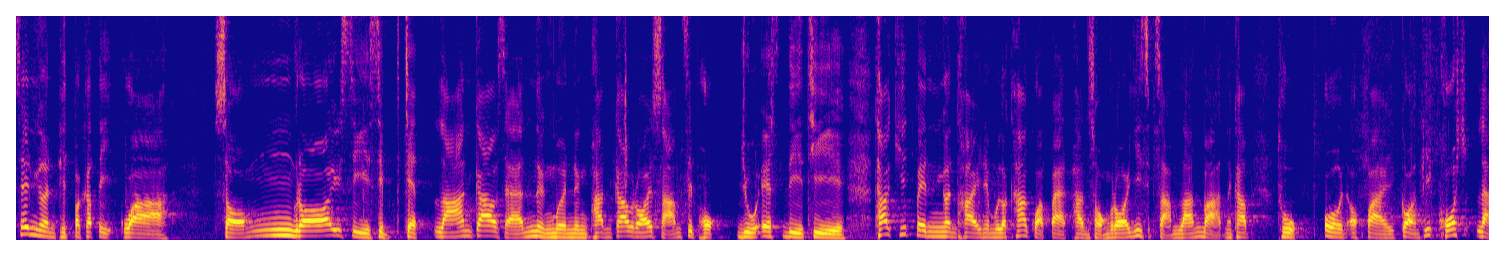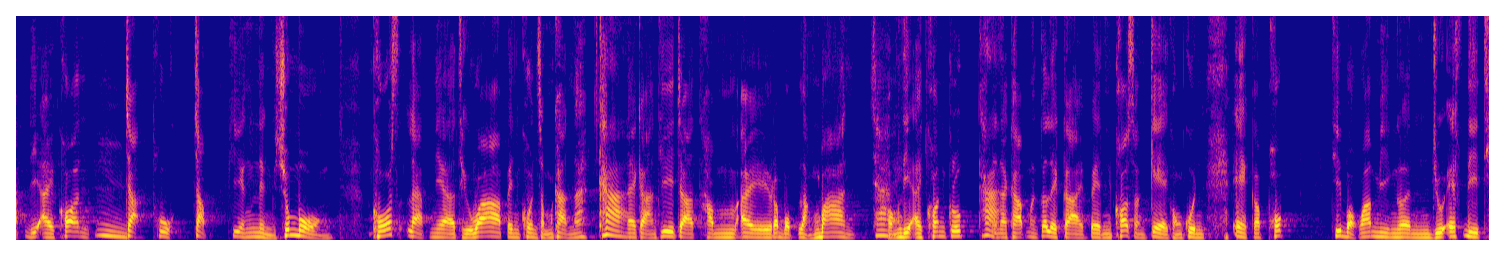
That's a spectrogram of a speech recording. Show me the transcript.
เส้นเงินผิดปกติกว่า 247ล้าน9 1 1 936 USDT ถ้าคิดเป็นเงินไทยเนี่ยมูลค่ากว่า 8,223 ล้านบาทนะครับ ถูกโอนออกไปก่อนที่โค้ชแลบดีไอคอนจะถูกจับเพียง 1 ชั่วโมง โค้ชแลบเนี่ยถือว่าเป็นคนสำคัญนะค่ะในการที่จะทำไอ้ระบบหลังบ้านใช่ของ The Icon Group ค่ะนะครับ มันก็เลยกลายเป็นข้อสังเกตของคุณเอกภพ ที่บอกว่ามีเงิน USDT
